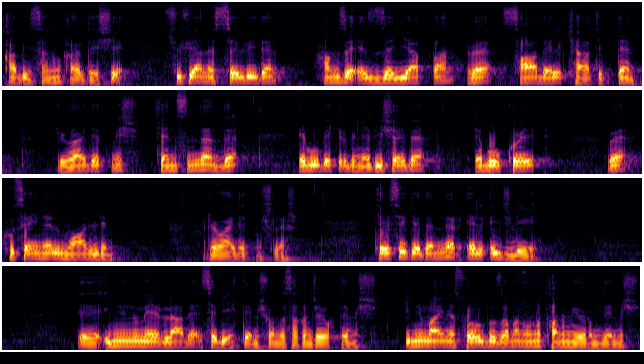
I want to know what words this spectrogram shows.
Kabisa'nın kardeşi. Süfyan Es-Sevri'den, Hamze Ez-Zeyyat'tan ve Sa'd el-Katip'ten rivayet etmiş. Kendisinden de Ebu Bekir bin Ebi Şeybe, Ebu Kureyb ve Hüseyin el-Muallim rivayet etmişler. Tevsik edenler El-Ecli, ee, İbn-i Nümeyr la be'sebih demiş, onda sakınca yok demiş. İbn-i Mayne sorulduğu zaman onu tanımıyorum demiş.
